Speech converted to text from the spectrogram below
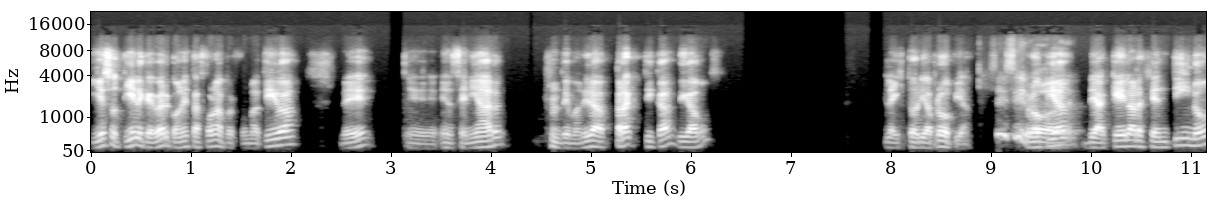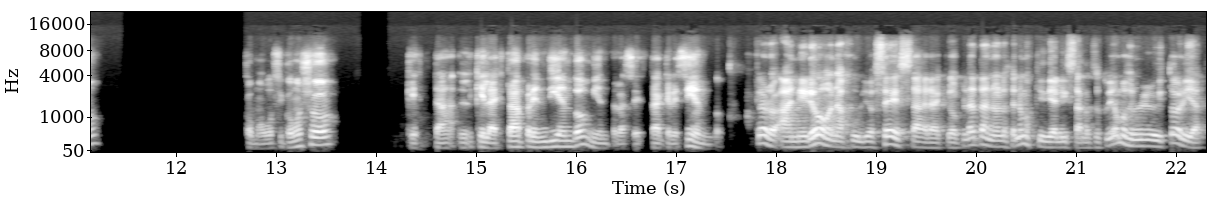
Y eso tiene que ver con esta forma performativa de eh, enseñar de manera práctica, digamos, la historia propia. propia de aquel argentino, como vos y como yo, que, está, que la está aprendiendo mientras está creciendo. Claro, a Nerón, a Julio César, a Cleopatra no los tenemos que idealizar, los estudiamos en un libro de historia,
